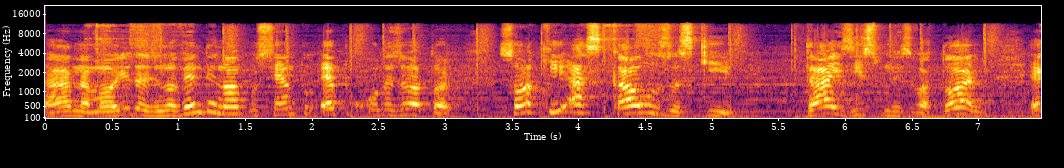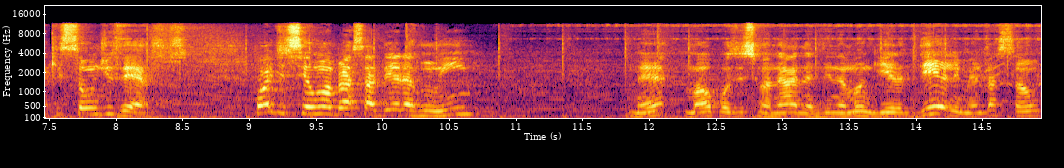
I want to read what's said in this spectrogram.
tá? na maioria das 99% é por conta do reservatório. Só que as causas que traz isso no reservatório é que são diversas. Pode ser uma abraçadeira ruim, né, mal posicionada ali na mangueira de alimentação,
